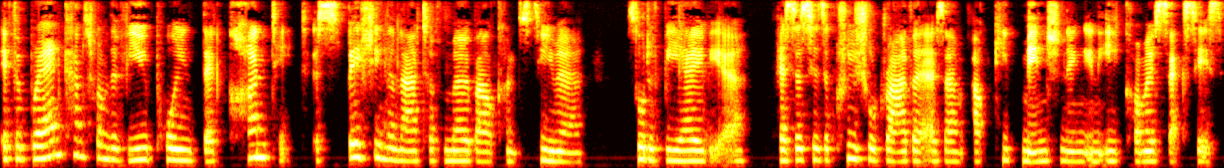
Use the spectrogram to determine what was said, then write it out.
If a brand comes from the viewpoint that content especially in the light of mobile consumer sort of behavior, as this is a crucial driver, as I, will keep mentioning in e commerce success,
